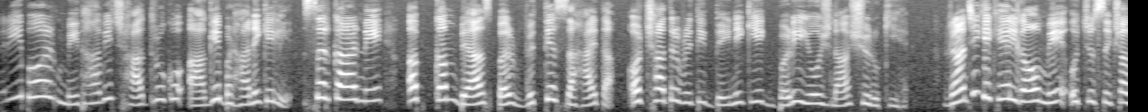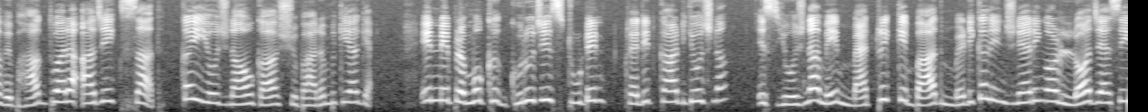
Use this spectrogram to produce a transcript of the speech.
गरीब और मेधावी छात्रों को आगे बढ़ाने के लिए सरकार ने अब कम ब्याज पर वित्तीय सहायता और छात्रवृत्ति देने की एक बड़ी योजना शुरू की है। रांची के खेल गाँव में उच्च शिक्षा विभाग द्वारा आज एक साथ कई योजनाओं का शुभारंभ किया गया। इनमें प्रमुख गुरुजी स्टूडेंट क्रेडिट कार्ड योजना, इस योजना में मैट्रिक के बाद मेडिकल इंजीनियरिंग और लॉ जैसी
